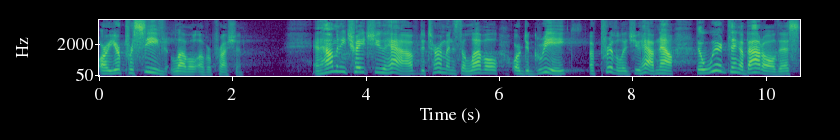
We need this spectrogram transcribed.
or your perceived level of oppression. And how many traits you have determines the level or degree of privilege you have. Now, the weird thing about all this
